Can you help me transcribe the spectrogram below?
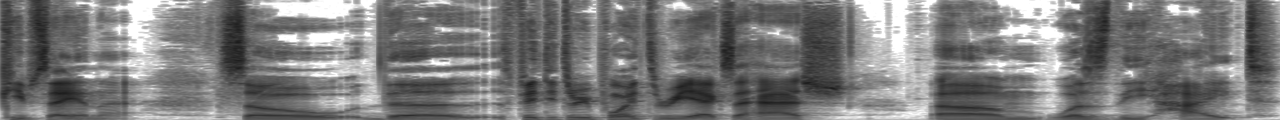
keep saying that. So the 53.3 exahash um, was the height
